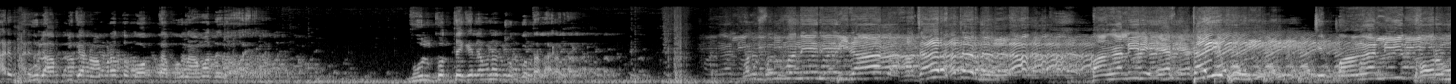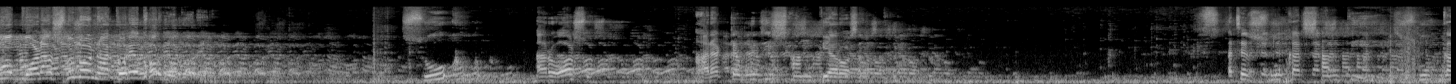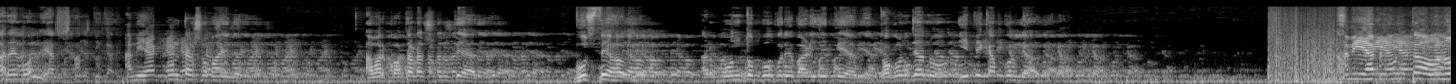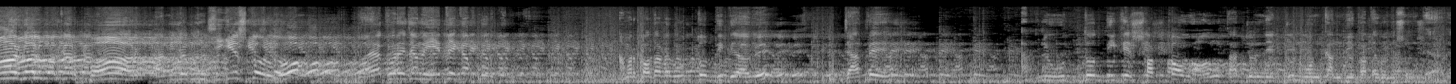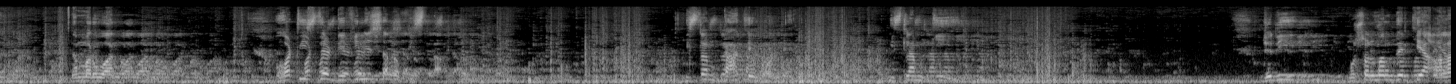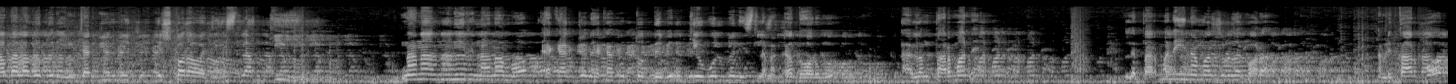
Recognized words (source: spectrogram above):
আরে ভুল আপনি কেন? আমরা তো বক্তা ভুল আমাদের হয়। ভুল করতে গেলে না যোগ্যতা লাগে। মুসলমানের বিরাট হাজার হাজার বাঙালির একটাই ভুল যে বাঙালি ধর্ম পড়াশুনো না করে ধর্ম করে। সুখ আর অসুখ আর একটা বুঝি শান্তি আর অশান্তি। আচ্ছা সুখ আর শান্তি। সুখ কারে বলে আর শান্তি আমি এক ঘণ্টা সময় নেব। আমার কথাটা শুনতে হবে, বুঝতে হবে, আর মন্তব্য করে বাড়ি যেতে হবে। তখন যেন এতে কাপ করলে হবে। আমি এক ঘণ্টা অনর্গল বকার পর আমি যখন জিজ্ঞেস করব, দয়া করে যেন এতে কাপ করবে আমার কথাটার উত্তর দিতে হবে, যাতে আপনি উত্তর দিতে সক্ষম হন, তার জন্য একটু মন কান দিয়ে কথাগুলো শুনতে হবে। Number one what is the definition of Islam ইসলাম কাকে বলে? ইসলাম কি? যদি মুসলমানদেরকে আলাদা আলাদা করে ইন্টারভিউ জিজ্ঞেস করা হয় যে ইসলাম কি, নানা মুনির, নানা মত, এক একজন এক এক উত্তর দেবেন। কেউ বলবেন ইসলাম একটা ধর্ম। তার মানে বলে, তার মানে এই নামাজ রোজা করা। আমি তারপর?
